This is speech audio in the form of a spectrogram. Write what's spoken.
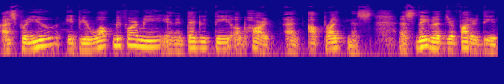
As for you, if you walk before me in integrity of heart and uprightness, as David your father did,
